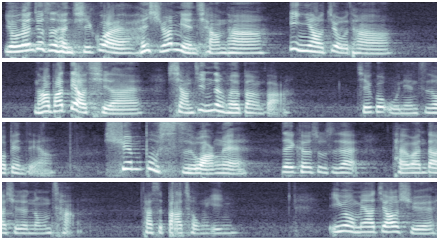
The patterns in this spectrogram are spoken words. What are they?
有人就是很奇怪，很喜欢勉强它，硬要救它，然后把它吊起来，想尽任何办法，结果五年之后变怎样？宣布死亡！哎，这棵树是在台湾大学的农场，它是八重樱，因为我们要教学，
